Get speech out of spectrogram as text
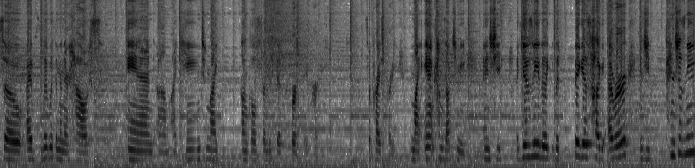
so I lived with them in their house, and um, I came to my uncle's 75th birthday party, surprise party. My aunt comes up to me, and she gives me the, the biggest hug ever, and she pinches me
